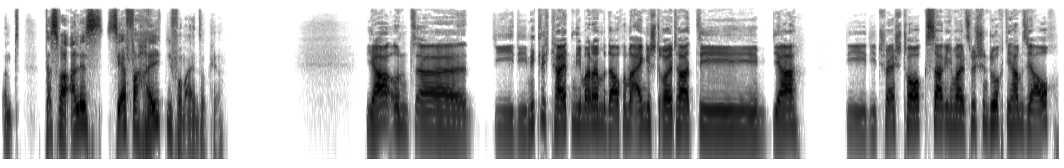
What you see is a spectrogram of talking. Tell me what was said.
Und das war alles sehr verhalten vom Eindruck her. Ja, und äh, die, die Nicklichkeiten, die man da auch immer eingestreut hat, die, ja, die, die Trash-Talks, sage ich mal, zwischendurch, die haben sie auch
